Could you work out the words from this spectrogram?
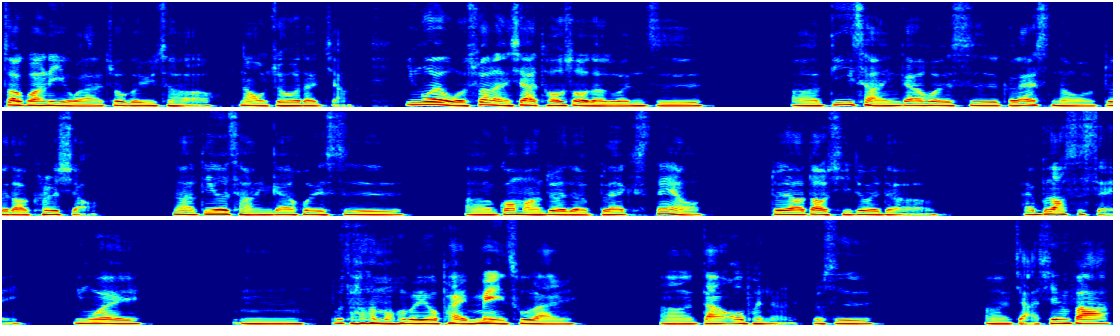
照惯例，我来做个预测好了。那我最后再讲，因为我算了一下投手的轮值，呃，第一场应该会是 Glasno 对到 Kershaw，那第二场应该会是呃光芒队的 Black Snail 对到道奇队的还不知道是谁，因为嗯不知道他们会不会又派妹出来啊、呃当 opener，就是呃假先发。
